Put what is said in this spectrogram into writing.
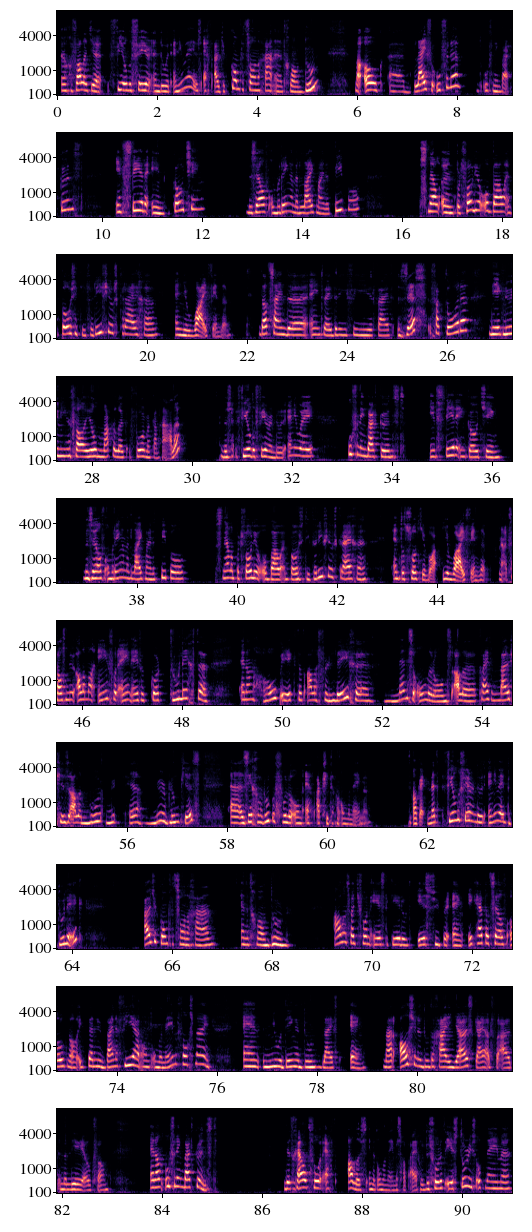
een gevalletje feel the fear and do it anyway. Dus echt uit je comfortzone gaan en het gewoon doen. Maar ook uh, blijven oefenen. De oefening baart kunst. Investeren in coaching mezelf omringen met like-minded people, snel een portfolio opbouwen en positieve reviews krijgen en je why vinden. Dat zijn de 1, 2, 3, 4, 5, 6 factoren die ik nu in ieder geval heel makkelijk voor me kan halen. Dus feel the fear and do it anyway. Oefening baart kunst. Investeren in coaching. Mezelf omringen met like-minded people. Snel een portfolio opbouwen en positieve reviews krijgen. En tot slot je, je why vinden. Nou, ik zal ze nu allemaal één voor één even kort toelichten. En dan hoop ik dat alle verlegen mensen onder ons, alle grijze muisjes, alle muurbloempjes, uh, zich geroepen voelen om echt actie te gaan ondernemen. Oké, met feel the fear and do it anyway bedoel ik uit je comfortzone gaan en het gewoon doen alles wat je voor een eerste keer doet is super eng. Ik heb dat zelf ook nog. Ik ben nu bijna vier jaar aan het ondernemen volgens mij. En nieuwe dingen doen blijft eng. Maar als je het doet, dan ga je juist keihard vooruit en daar leer je ook van. En dan oefening baart kunst. Dit geldt voor echt alles in het ondernemerschap eigenlijk. Dus voor het eerst stories opnemen,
